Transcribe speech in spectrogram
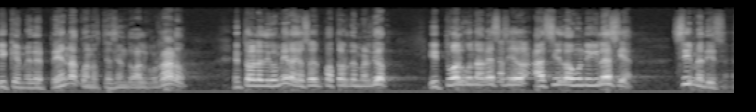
y que me dé pena cuando esté haciendo algo raro. Entonces le digo, mira, yo soy el pastor de Merdiot. ¿Y tú alguna vez has ido, a una iglesia? Sí, me dice.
